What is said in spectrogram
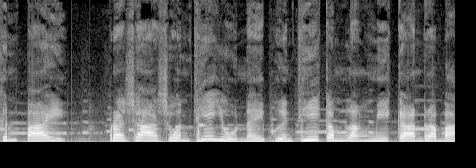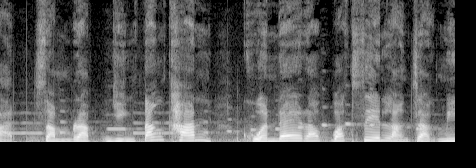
ขึ้นไป ประชาชนที่อยู่ในพื้นที่กำลังมีการระบาดสำหรับหญิงตั้งครรภ์ควรได้รับวัคซีนหลังจากมี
